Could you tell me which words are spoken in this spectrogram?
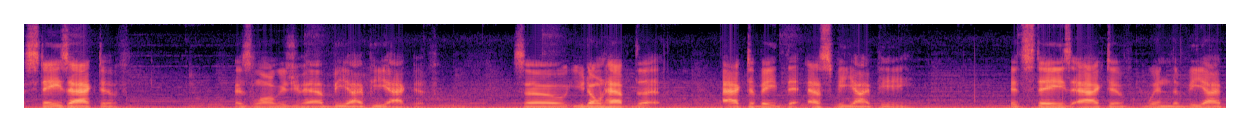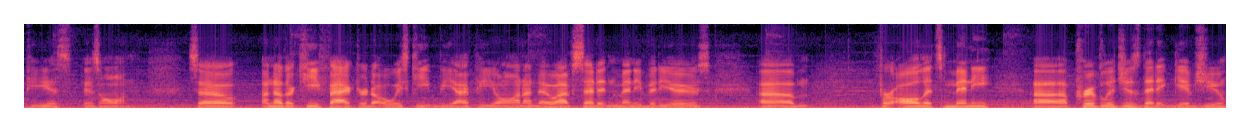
stays active as long as you have VIP active. So you don't have to activate the SVIP. It stays active when the VIP is, is on. So another key factor to always keep VIP on. I know I've said it in many videos um, for all its many uh, privileges that it gives you.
